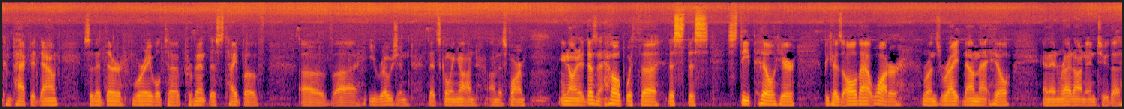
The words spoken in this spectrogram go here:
compact it down so that they're we're able to prevent this type of of uh, erosion that's going on on this farm. You know, and it doesn't help with uh, this this steep hill here because all that water runs right down that hill and then right on into the,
